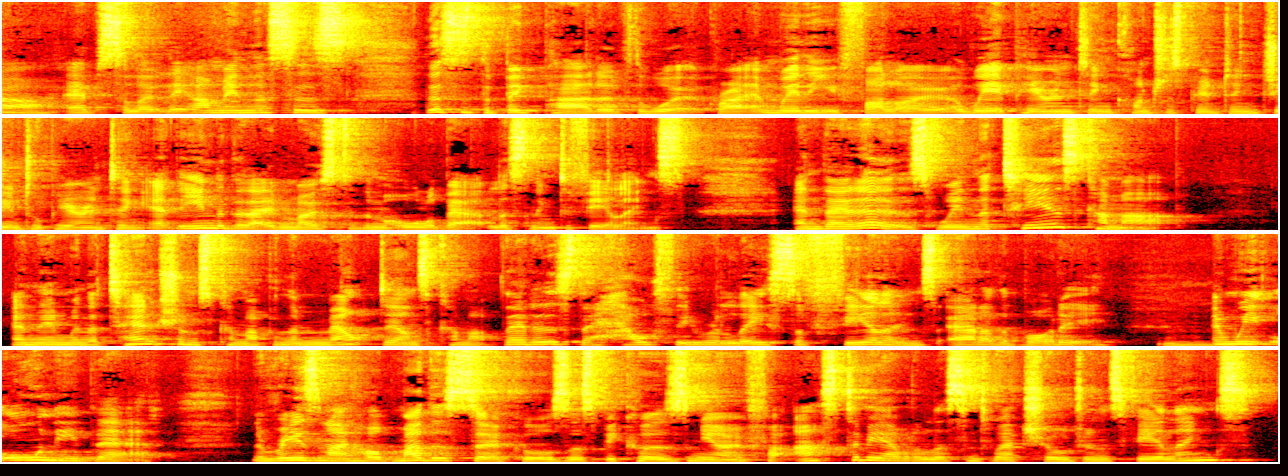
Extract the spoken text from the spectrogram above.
Oh, absolutely. I mean, this is this is the big part of the work, right? And whether you follow aware parenting, conscious parenting, gentle parenting, at the end of the day, most of them are all about listening to feelings. And that is when the tears come up and then when the tantrums come up and the meltdowns come up, that is the healthy release of feelings out of the body. And we all need that. The reason I hold mothers circles is because, you know, for us to be able to listen to our children's feelings,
